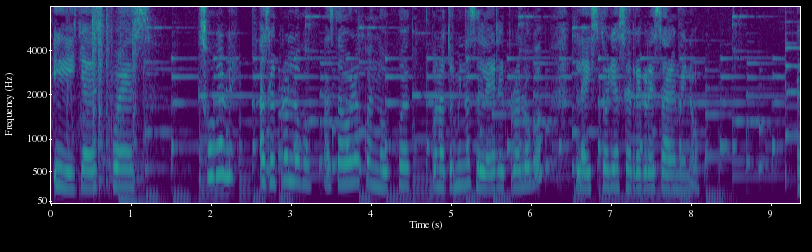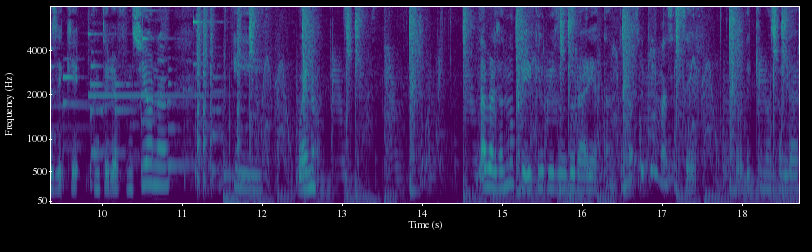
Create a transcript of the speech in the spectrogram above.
Y ya después es jugable hasta el prólogo. Hasta ahora cuando, cuando terminas de leer el prólogo, la historia se regresa al menú. Así que en teoría funciona. Y bueno, la verdad no creí que el video duraría tanto. No sé qué más hacer o de qué más hablar.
